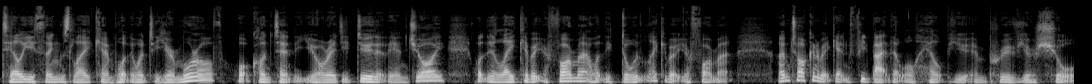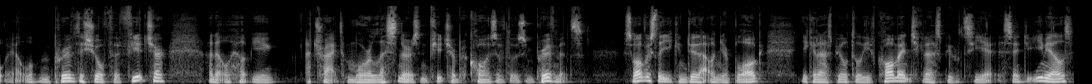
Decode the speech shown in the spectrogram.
tell you things like um, what they want to hear more of, what content that you already do that they enjoy, what they like about your format, what they don't like about your format. I'm talking about getting feedback that will help you improve your show. It will improve the show for the future and it will help you attract more listeners in future because of those improvements. So obviously you can do that on your blog. You can ask people to leave comments. You can ask people to it, send you emails.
